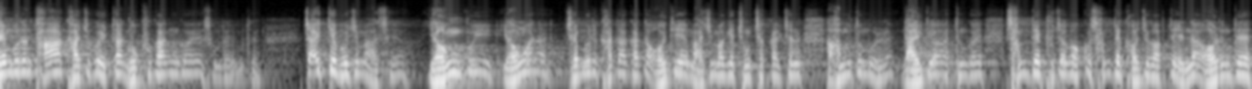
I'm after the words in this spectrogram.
재물은 다 가지고 있다 놓고 가는 거예요, 성도님들. 짧게 보지 마세요. 영구히 영원한 재물이 가다 가다 어디에 마지막에 종착할지는 아무도 몰라요. 날개와 같은 거에 3대 부자가 없고 3대 거지가 없다. 옛날 어른들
